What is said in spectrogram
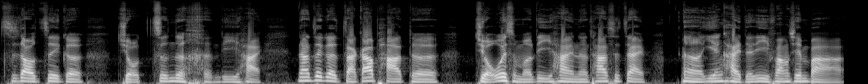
知道这个酒真的很厉害。那这个扎嘎帕的酒为什么厉害呢？它是在呃沿海的地方先把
